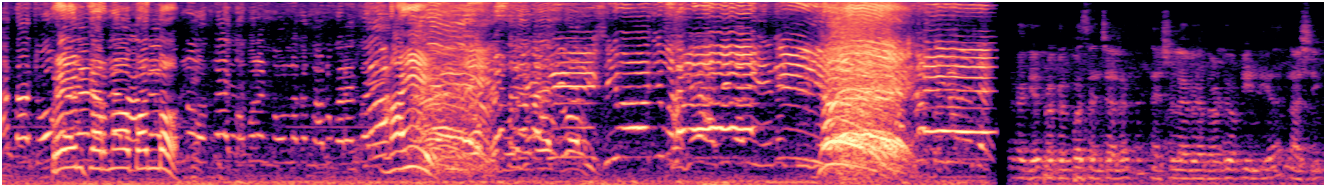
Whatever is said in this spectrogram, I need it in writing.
आता जो प्रेम करणं बंद. तोपर्यंत टोल नाका चालू करायचा. नाही. शिवाजी महाराज की ढगे प्रकल्प संचालक national highway authority of India Nashik.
